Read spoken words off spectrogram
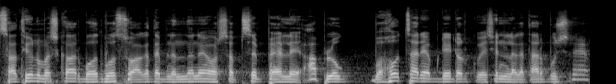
साथियों, नमस्कार बहुत बहुत स्वागत है, अभिनंदन है और सबसे पहले आप लोग बहुत सारे अपडेट और क्वेश्चन लगातार पूछ रहे हैं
